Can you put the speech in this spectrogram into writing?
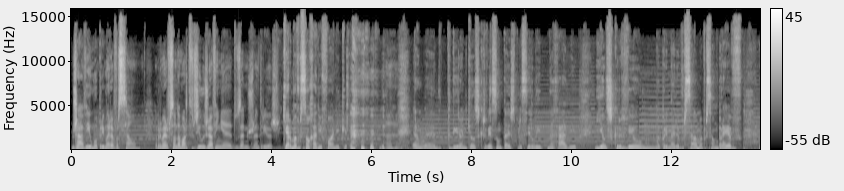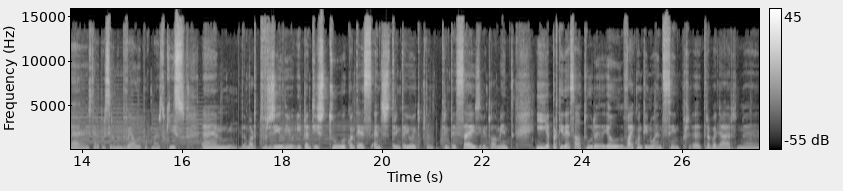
Já havia uma primeira versão? A primeira versão da Morte de Virgílio já vinha dos anos anteriores? Que era uma versão radiofónica. Uhum. Pediram-lhe que ele escrevesse um texto para ser lido na rádio e ele escreveu uma primeira versão, uma versão breve. Uh, isto era para ser uma novela, pouco mais do que isso, um, da Morte de Virgílio. E, portanto, isto acontece antes de 38, portanto, 36, eventualmente. E a partir dessa altura ele vai continuando sempre a trabalhar na,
